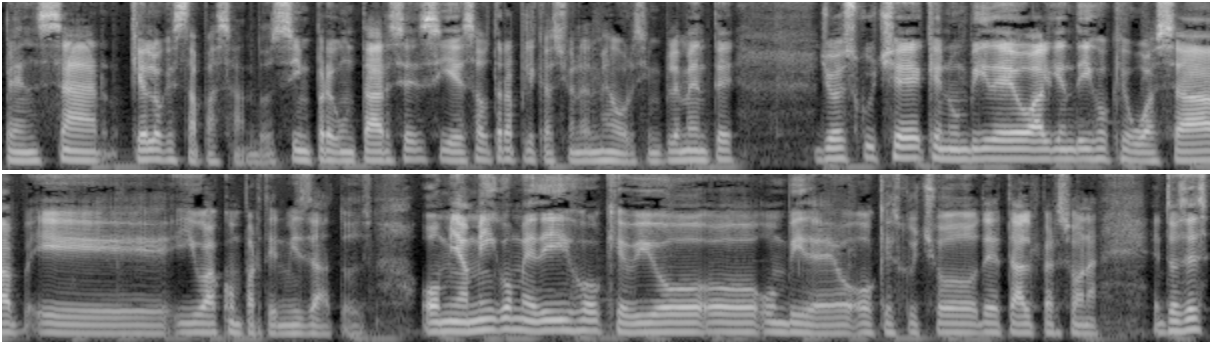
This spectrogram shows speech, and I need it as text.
pensar qué es lo que está pasando, sin preguntarse si esa otra aplicación es mejor. Simplemente yo escuché que en un video alguien dijo que WhatsApp eh, iba a compartir mis datos. O mi amigo me dijo que vio un video o que escuchó de tal persona. Entonces,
